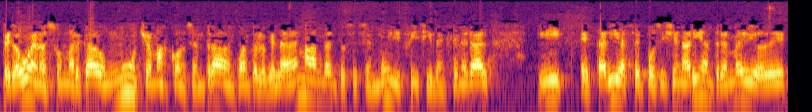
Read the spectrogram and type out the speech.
pero bueno, es un mercado mucho más concentrado en cuanto a lo que es la demanda, entonces es muy difícil en general y estaría, se posicionaría entre medio de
